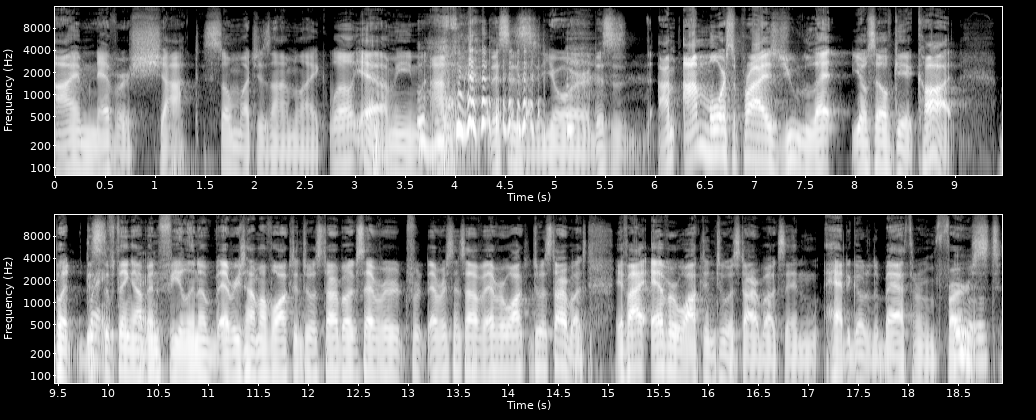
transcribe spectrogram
I'm never shocked so much as I'm like, well, yeah, I mean, I'm, this is your, this is, I'm, I'm more surprised you let yourself get caught. But this is the Right, thing I've been feeling of every time I've walked into a Starbucks ever, for, ever since I've ever walked into a Starbucks. If I ever walked into a Starbucks and had to go to the bathroom 1st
